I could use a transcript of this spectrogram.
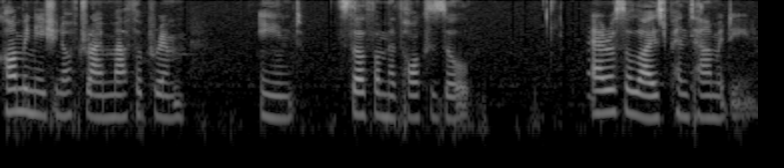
Combination of trimethoprim and sulfamethoxazole, aerosolized pentamidine.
